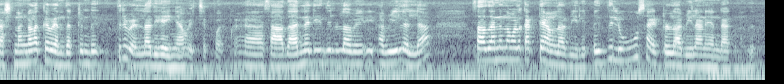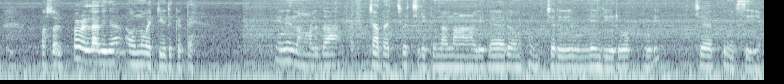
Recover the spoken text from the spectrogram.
കഷ്ണങ്ങളൊക്കെ വെന്തിട്ടുണ്ട്. ഇത്തിരി വെള്ളം അധികം ഞാൻ വെച്ചപ്പോൾ. സാധാരണ രീതിയിലുള്ള അവ സാധാരണ നമ്മൾ കട്ടയാണല്ലോ അവിയൽ. ഇപ്പോൾ ഇത് ലൂസായിട്ടുള്ള അവിയലാണ് ഞാൻ ഉണ്ടാക്കുന്നത്. അപ്പോൾ സ്വല്പം വെള്ളം അധികം ഒന്ന് വറ്റിയെടുക്കട്ടെ. ഇനി നമ്മളിതാ ചതച്ച് വെച്ചിരിക്കുന്ന നാളികേരവും ചെറിയ ഉള്ളിയും ജീരവും കൂടി ചേർത്ത് മിക്സ് ചെയ്യാം.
